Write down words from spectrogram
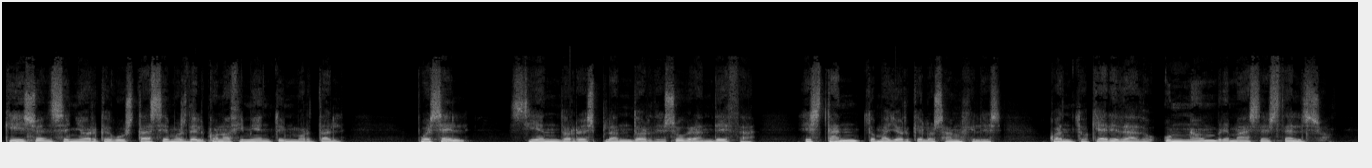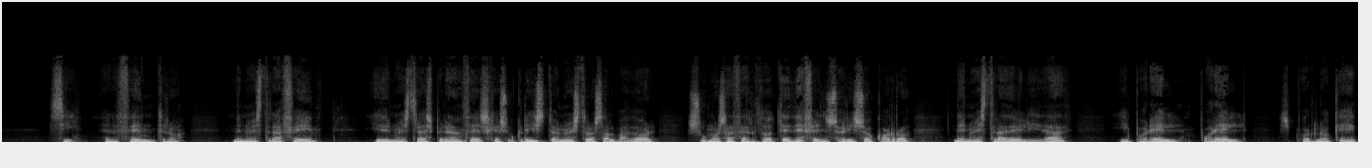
quiso el Señor que gustásemos del conocimiento inmortal, pues Él siendo resplandor de su grandeza, es tanto mayor que los ángeles, cuanto que ha heredado un nombre más excelso. Sí, el centro de nuestra fe y de nuestra esperanza es Jesucristo, nuestro Salvador, sumo sacerdote, defensor y socorro de nuestra debilidad. Y por Él, por Él, es por lo que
